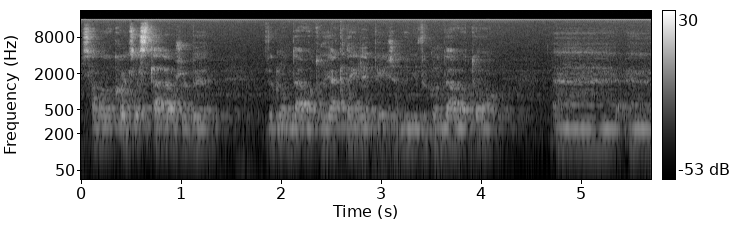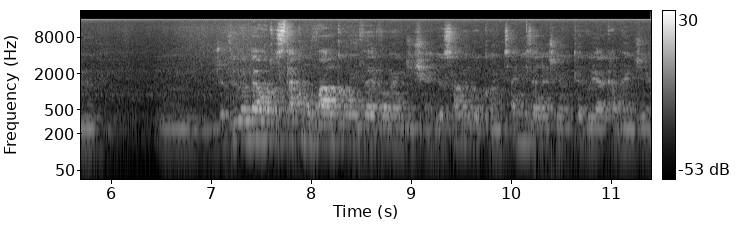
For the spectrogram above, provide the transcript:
do samego końca starał, żeby wyglądało to jak najlepiej, żeby nie wyglądało to, e, e, żeby wyglądało to z taką walką i werwą jak dzisiaj, do samego końca, niezależnie od tego jaka będzie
